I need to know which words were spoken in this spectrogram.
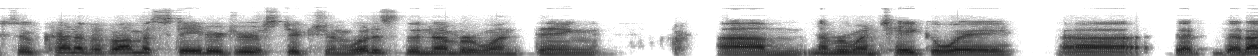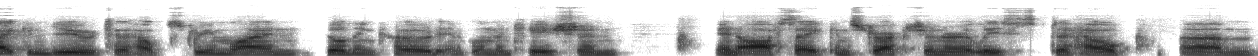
so kind of if I'm a state or jurisdiction, what is the number one thing, um, number one takeaway uh, that that I can do to help streamline building code implementation in offsite construction, or at least to help um,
